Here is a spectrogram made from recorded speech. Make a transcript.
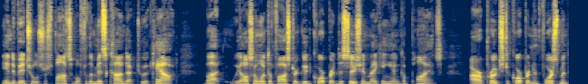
the individuals responsible for the misconduct to account, but we also want to foster good corporate decision making and compliance. Our approach to corporate enforcement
